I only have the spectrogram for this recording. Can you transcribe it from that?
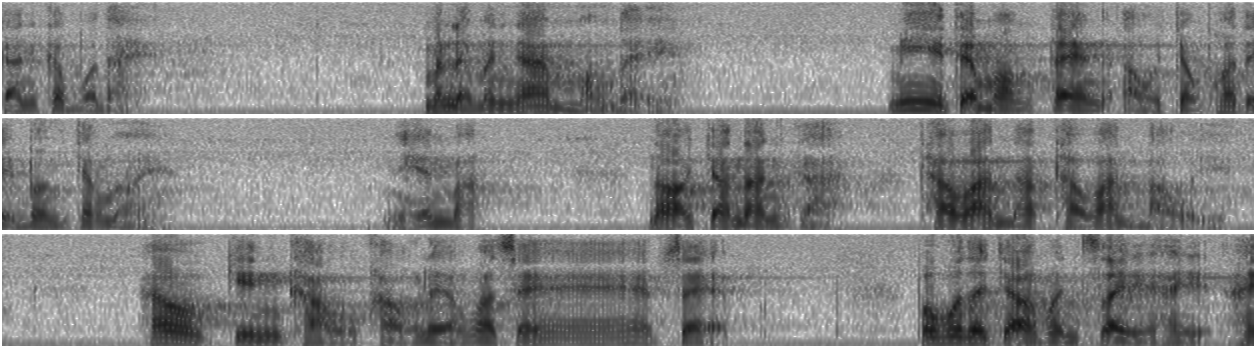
กันกับบ่ได้ มันแหละมันง่ามมองใดมีแต่มองแตงเอาจังพ่อได้เบิ่งจักหน่อยนี่เห็นบ่นอกจากนั้นก็ทาว่านนักทาว่านเบาอีกเฮากินเข่าเข่าแล้วว่าแซบแซบพระพุทธเจ้ามันใส่ให้ให้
